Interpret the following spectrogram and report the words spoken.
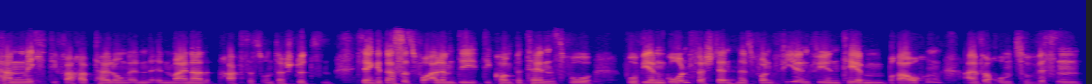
kann mich die Fachabteilung in, in meiner Praxis unterstützen. Ich denke, das ist vor allem die, die Kompetenz, wo, wo wir ein Grundverständnis von vielen, vielen Themen brauchen, einfach um zu wissen,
